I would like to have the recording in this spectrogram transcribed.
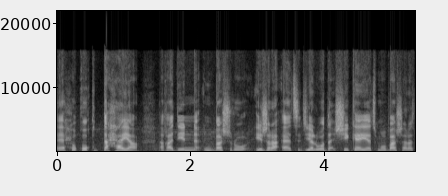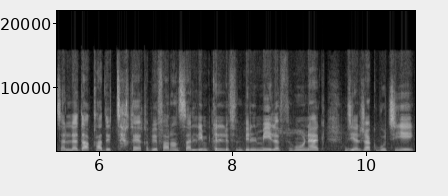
آه، حقوق الضحايا. غادي نباشروا إجراءات ديال وضع شكايات مباشرة لدى قاضي التحقيق بفرنسا اللي مكلف بالملف هناك ديال جاك بوتيي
